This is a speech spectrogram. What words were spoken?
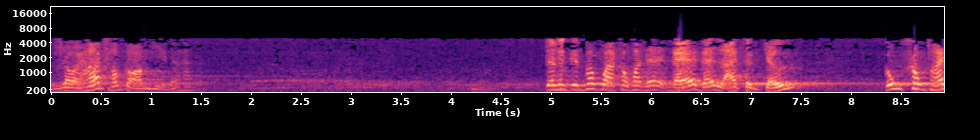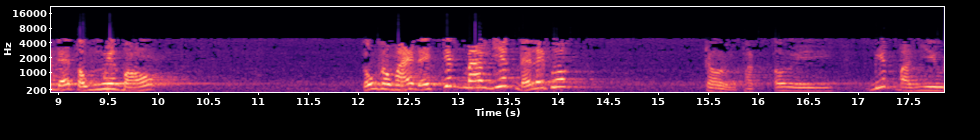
rồi hết không còn gì nữa hết. Cho nên kinh pháp hoa không phải để để để lại từng chữ, cũng không phải để tụng nguyên bộ cũng không phải để chích máu giết để lấy phước trời phật ơi, biết bao nhiêu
